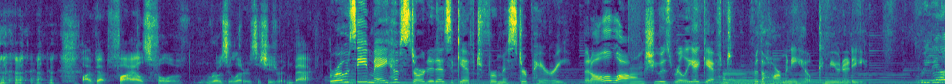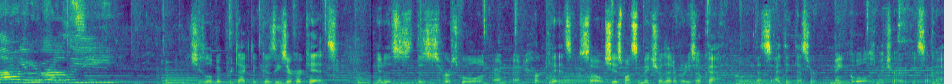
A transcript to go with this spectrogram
I've got files full of Rosie letters that she's written back. Rosie may have started as a gift for Mr. Perry, but all along she was really a gift for the Harmony Hill community. We love you, Rosie. She's a little bit protective because these are her kids. You know, this is this is her school and, and, and, her kids. So she just wants to make sure that everybody's okay. That's I think that's her main goal is make sure everybody's okay.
